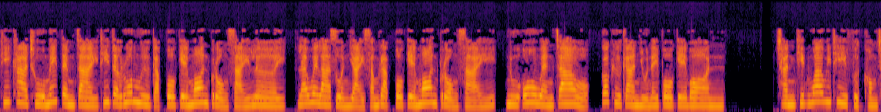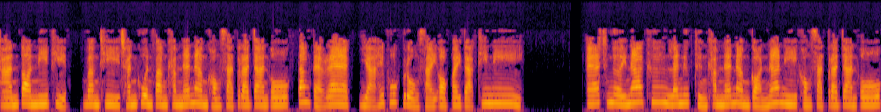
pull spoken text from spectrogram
พิคาชูไม่เต็มใจที่จะร่วมมือกับโปเกมอนโปร่งใสเลย และเวลาส่วนใหญ่สำหรับโปเกมอนโปร่งใสนูโอแวงเจ้า ก็คือการอยู่ในโปเกบอลฉันคิดว่าวิธีฝึกของฉันตอนนี้ผิด บางทีฉันควรฟังคำแนะนำของศาสตราจารย์โอ๊กตั้งแต่แรก อย่าให้พวกโปร่งใสออกไปจากที่นี่ แอชเงยหน้าขึ้นและนึกถึงคำแนะนำก่อนหน้านี้ของศาสตราจารย์โอ๊ก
